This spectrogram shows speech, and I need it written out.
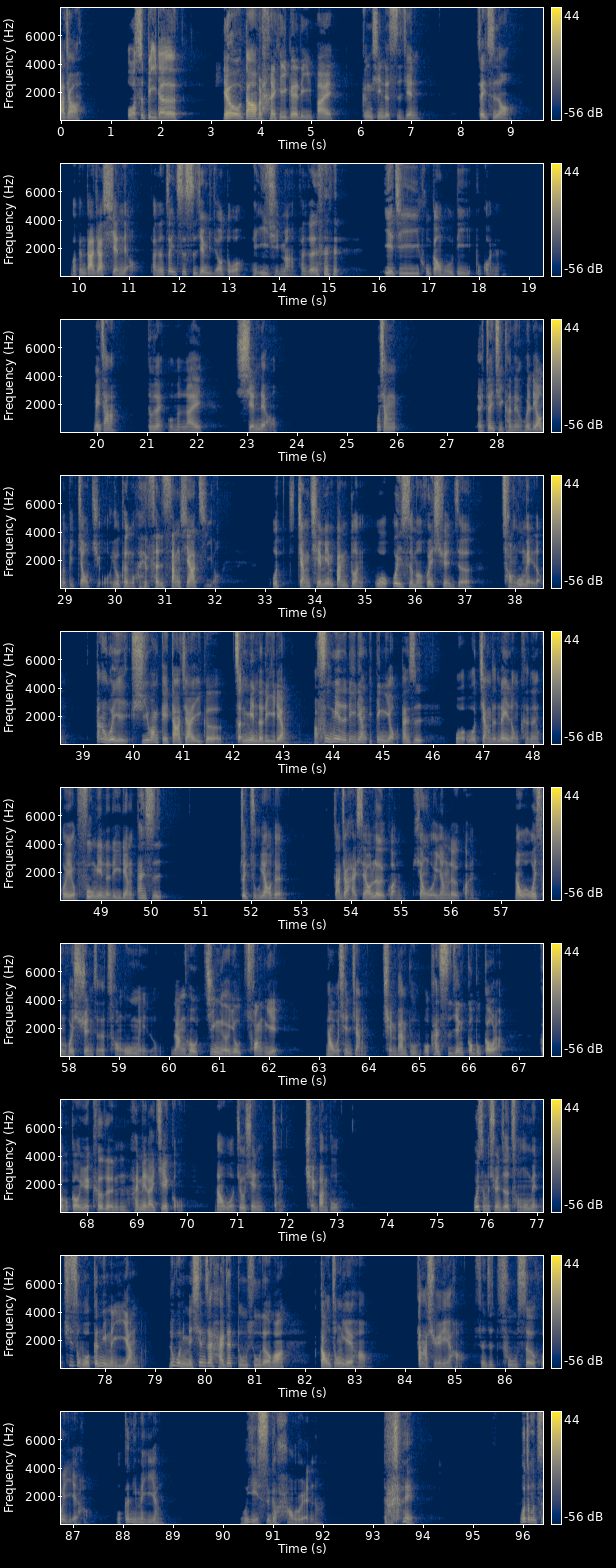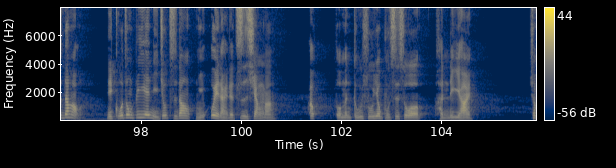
大家好，我是彼得，又到了一个礼拜更新的时间。这一次哦，我跟大家闲聊，反正这一次时间比较多，疫情嘛，反正 业绩忽高忽低，不管了，没差，对不对？我们来闲聊。我想。哎、这一集可能会聊得比较久，有可能会分 上下集哦。我讲前面半段，我为什么会选择宠物美容？当然，我也希望给大家一个正面的力量啊，负面的力量一定有，但是我我讲的内容可能会有负面的力量，但是最主要的，大家还是要乐观，像我一样乐观。那我为什么会选择宠物美容，然后进而又创业？那我先讲前半部，我看时间够不够啦，够不够？因为客人还没来接狗，那我就先讲前半部。为什么选择宠物美容？其实我跟你们一样，如果你们现在还在读书的话，高中也好，大学也好。甚至出社会也好，我跟你们一样，我也是个好人啊，对不对？我怎么知道？你国中毕业你就知道你未来的志向吗？啊，我们读书又不是说很厉害，就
